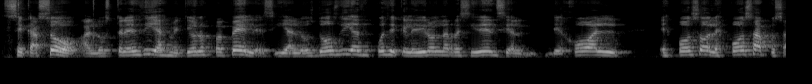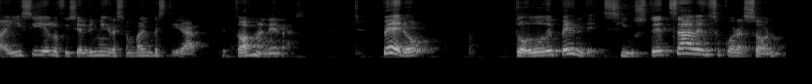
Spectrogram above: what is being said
se casó, a los tres días metió los papeles y a los dos días después de que le dieron la residencia dejó al esposo o la esposa, pues ahí sí el oficial de inmigración va a investigar, de todas maneras. Pero todo depende. Si usted sabe en su corazón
